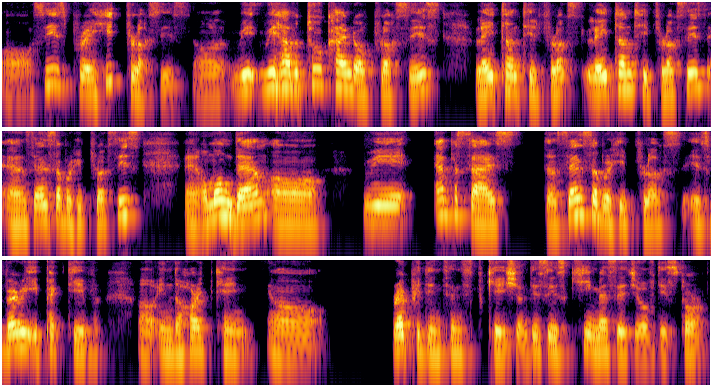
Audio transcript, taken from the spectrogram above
uh, sea spray heat fluxes. Uh, we, we have two kind of fluxes, latent heat flux, latent heat fluxes and sensible heat fluxes. And among them, uh, we emphasize the sensible heat flux is very effective uh, in the hurricane uh, rapid intensification. This is key message of this talk.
